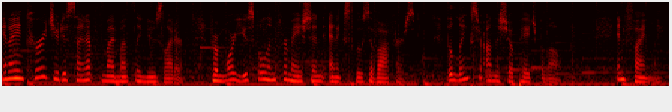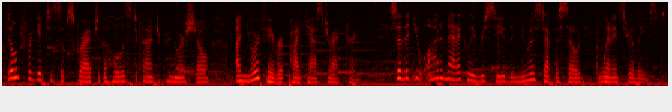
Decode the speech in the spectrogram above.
And I encourage you to sign up for my monthly newsletter for more useful information and exclusive offers. The links are on the show page below. And finally, don't forget to subscribe to the Holistic Entrepreneur Show on your favorite podcast directory so that you automatically receive the newest episode when it's released.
